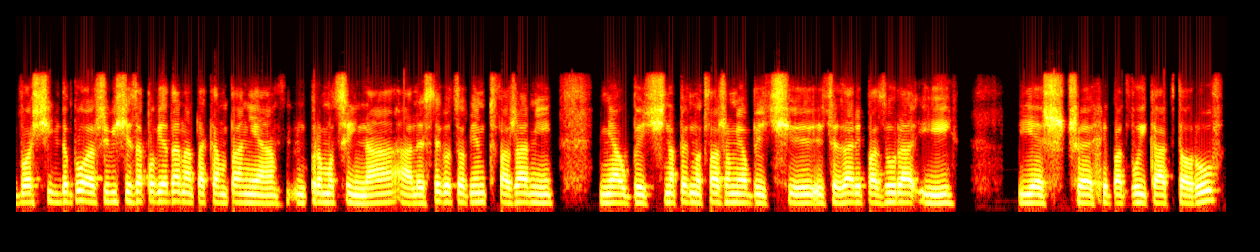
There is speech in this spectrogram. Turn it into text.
właściwie to była oczywiście zapowiadana ta kampania promocyjna, ale z tego co wiem, twarzami miał być, na pewno twarzą miał być y, Cezary Pazura i jeszcze chyba dwójka aktorów.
